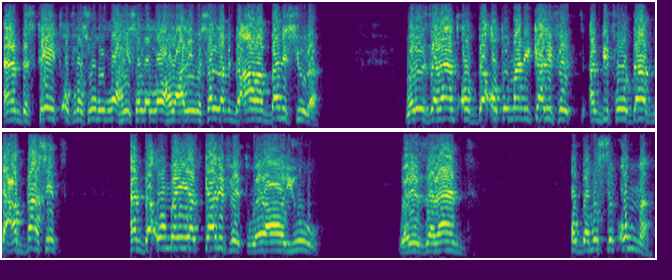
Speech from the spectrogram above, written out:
and the state of Rasulullah sallallahu alayhi wasallam in the Arab Peninsula. Where is the land of the Ottoman Caliphate and before that the Abbasid and the Umayyad Caliphate? Where are you? Where is the land of the Muslim Ummah?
